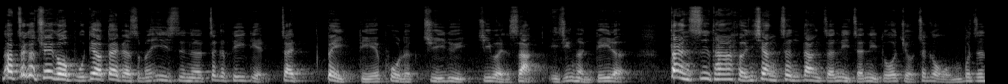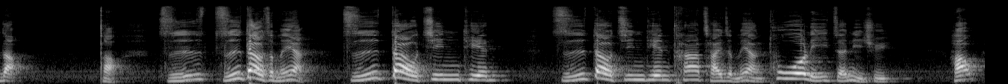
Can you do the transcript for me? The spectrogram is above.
那这个缺口补掉代表什么意思呢？这个低点在被跌破的几率基本上已经很低了。但是它横向震荡整理整理多久？这个我们不知道，啊，直直到怎么样？直到今天，直到今天它才怎么样脱离整理区？好，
